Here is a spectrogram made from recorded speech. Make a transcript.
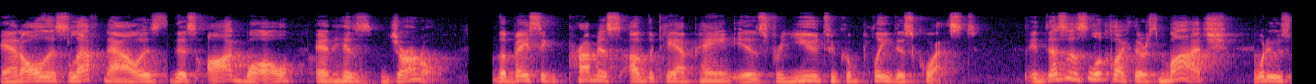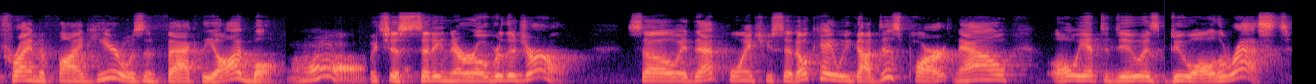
And all that's left now is this oddball and his journal. The basic premise of the campaign is for you to complete this quest. It doesn't look like there's much. What he was trying to find here was, in fact, the oddball, Ah. which is sitting there over the journal. So at that point, you said, okay, we got this part. Now all we have to do is do all the rest.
